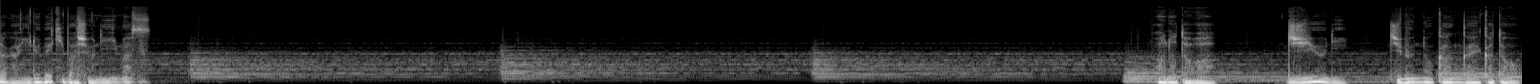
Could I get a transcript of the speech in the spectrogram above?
たがいるべき場所にいます。あなたは自由に自分の考え方を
